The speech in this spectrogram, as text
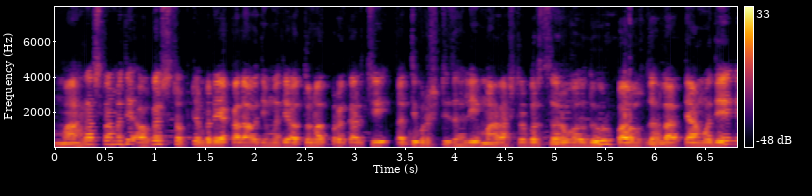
महाराष्ट्रामध्ये ऑगस्ट सप्टेंबर या कालावधीमध्ये अतोनात प्रकारची अतिवृष्टी झाली. महाराष्ट्रभर सर्वदूर पाऊस झाला. त्यामध्ये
